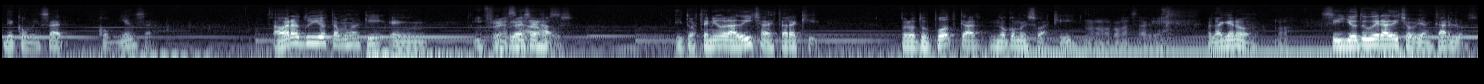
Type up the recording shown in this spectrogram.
de comenzar, comienza. Ahora tú y yo estamos aquí en Influencer, House. Y tú has tenido la dicha de estar aquí. Pero tu podcast no comenzó aquí. No, no comenzó aquí. ¿Verdad que no? No. Si yo te hubiera dicho, bien Carlos,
